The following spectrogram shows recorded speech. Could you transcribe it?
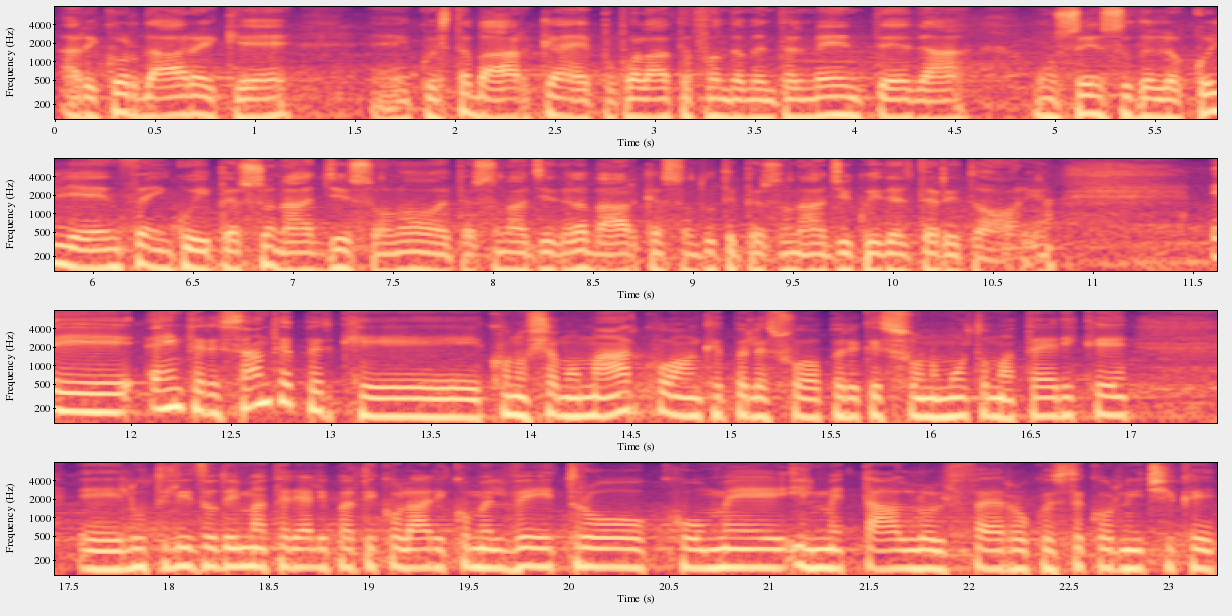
a ricordare che eh, questa barca è popolata fondamentalmente da un senso dell'accoglienza in cui i personaggi sono i personaggi della barca, sono tutti personaggi qui del territorio. E è interessante perché conosciamo Marco anche per le sue opere che sono molto materiche l'utilizzo dei materiali particolari come il vetro, come il metallo, il ferro, queste cornici che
